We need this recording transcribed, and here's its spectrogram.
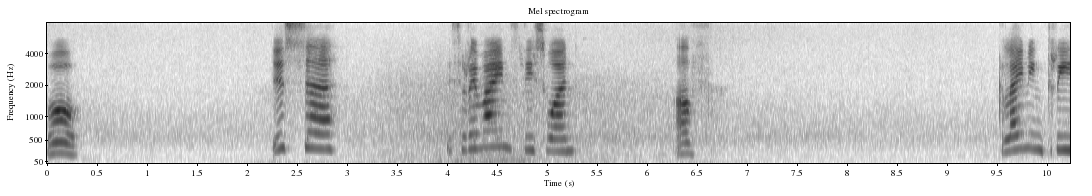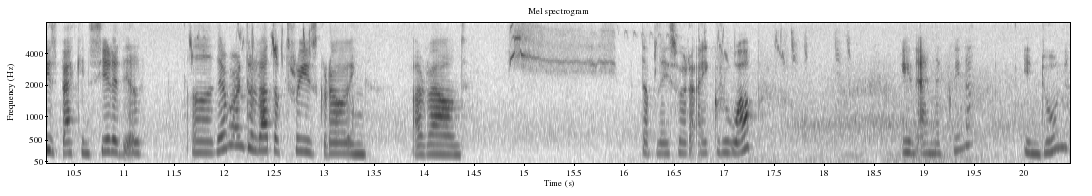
Oh. This, uh... This reminds this one of climbing trees back in Cyrodiil. Uh, there weren't a lot of trees growing around the place where I grew up. In Anequina? In Dune?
